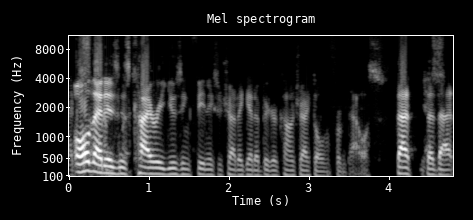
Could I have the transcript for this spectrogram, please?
I All don't that see is it. is Kyrie using Phoenix to try to get a bigger contract over from Dallas. That Yes. that, that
